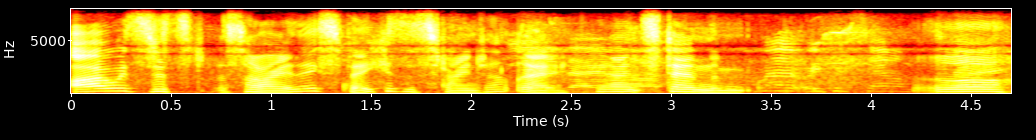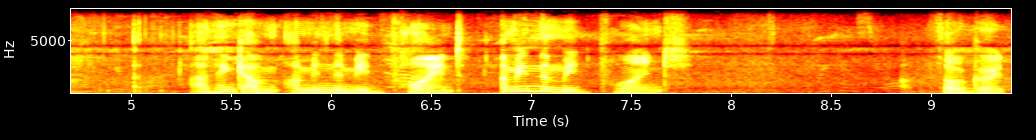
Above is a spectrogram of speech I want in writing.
I was just sorry. These speakers are strange, aren't they? you don't stand them. Oh, I think I'm, I'm in the midpoint. I'm in the midpoint. It's all good.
